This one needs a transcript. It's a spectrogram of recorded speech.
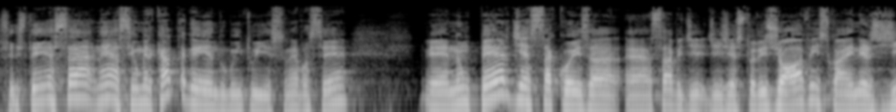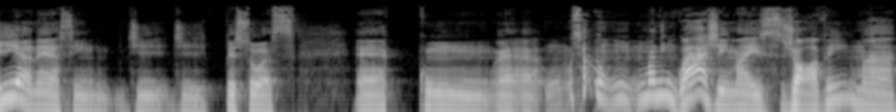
vocês têm essa, né? Assim, o mercado está ganhando muito isso, né? Você é, não perde essa coisa, é, sabe, de, de, gestores jovens com a energia, né? Assim, de, de pessoas é, com, é, um, sabe, um, uma linguagem mais jovem, uma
